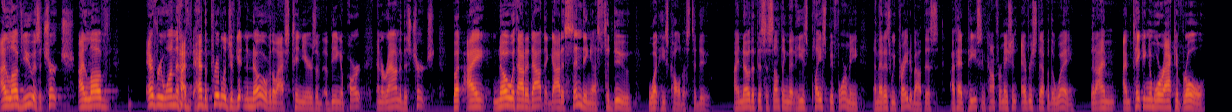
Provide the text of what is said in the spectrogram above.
I love you as a church. I love everyone that I've had the privilege of getting to know over the last 10 years of, of being a part and around of this church. But I know without a doubt that God is sending us to do what He's called us to do. I know that this is something that He's placed before me, and that as we prayed about this, I've had peace and confirmation every step of the way that I'm, I'm taking a more active role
